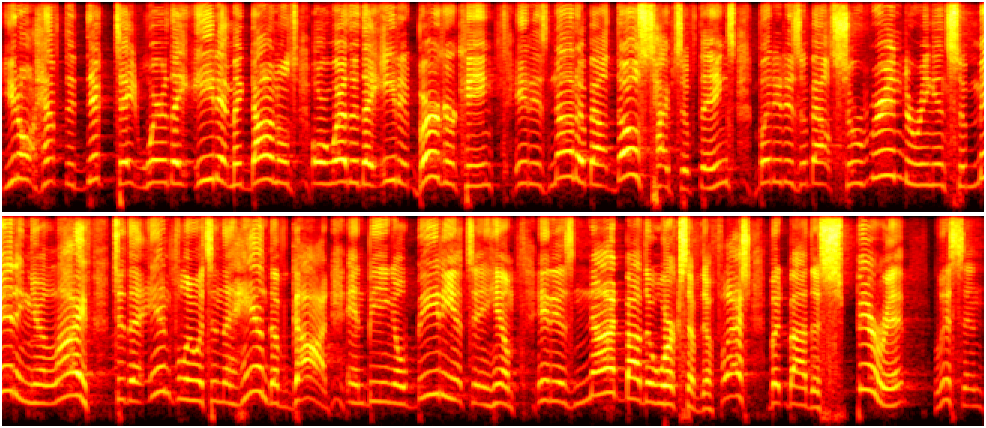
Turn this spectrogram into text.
you don't have to dictate where they eat at McDonald's or whether they eat at Burger King. It is not about those types of things, but it is about surrendering and submitting your life to the influence and the hand of God and being obedient to Him. It is not by the works of the flesh, but by the Spirit, listen,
